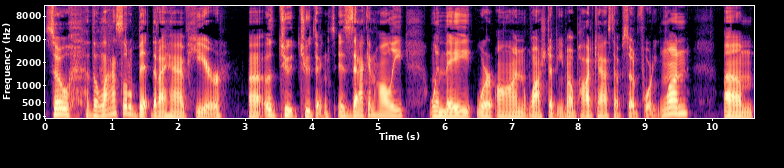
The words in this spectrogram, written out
So the last little bit that I have here, uh, two two things is Zach and Holly when they were on Washed Up Emo podcast episode forty one. Um,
